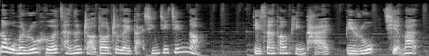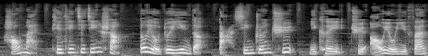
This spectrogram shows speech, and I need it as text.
那我们如何才能找到这类打新基金呢？第三方平台，比如且慢、好买、天天基金上都有对应的打新专区，你可以去遨游一番。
